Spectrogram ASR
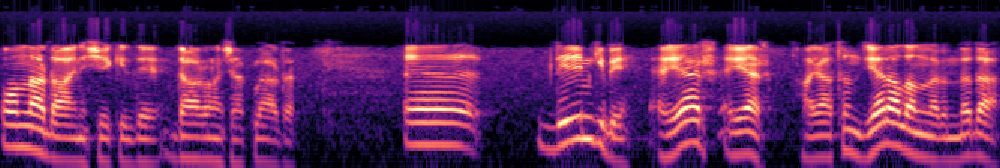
onlar da aynı şekilde davranacaklardı. Ee, dediğim gibi eğer eğer hayatın diğer alanlarında da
